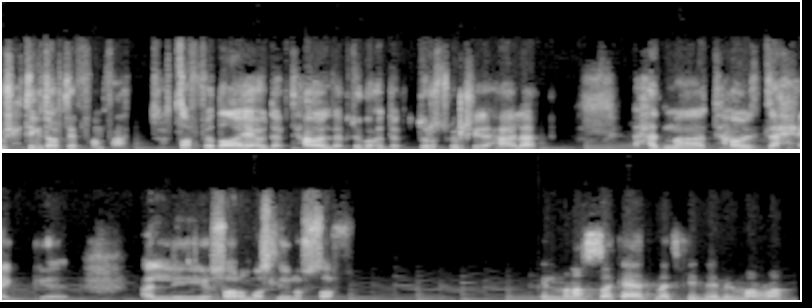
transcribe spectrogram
مش حتقدر تفهم فحتصفي ضايع بدك تحاول بدك تقعد بدك تدرس كل شيء لحالك لحد ما تحاول تلحق اللي صاروا موصلين الصف. المنصة كانت ما تفيدنا بالمرة.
